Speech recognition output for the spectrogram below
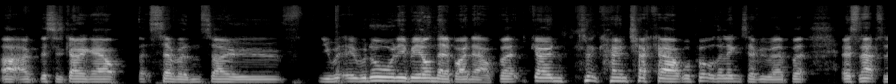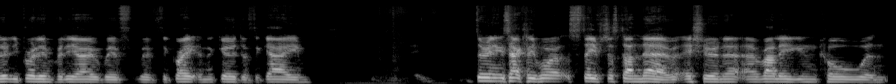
uh, this is going out at seven, so you it would already be on there by now. But go and go and check out. We'll put all the links everywhere. But it's an absolutely brilliant video with with the great and the good of the game. Doing exactly what Steve's just done there, issuing a, a rallying call and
